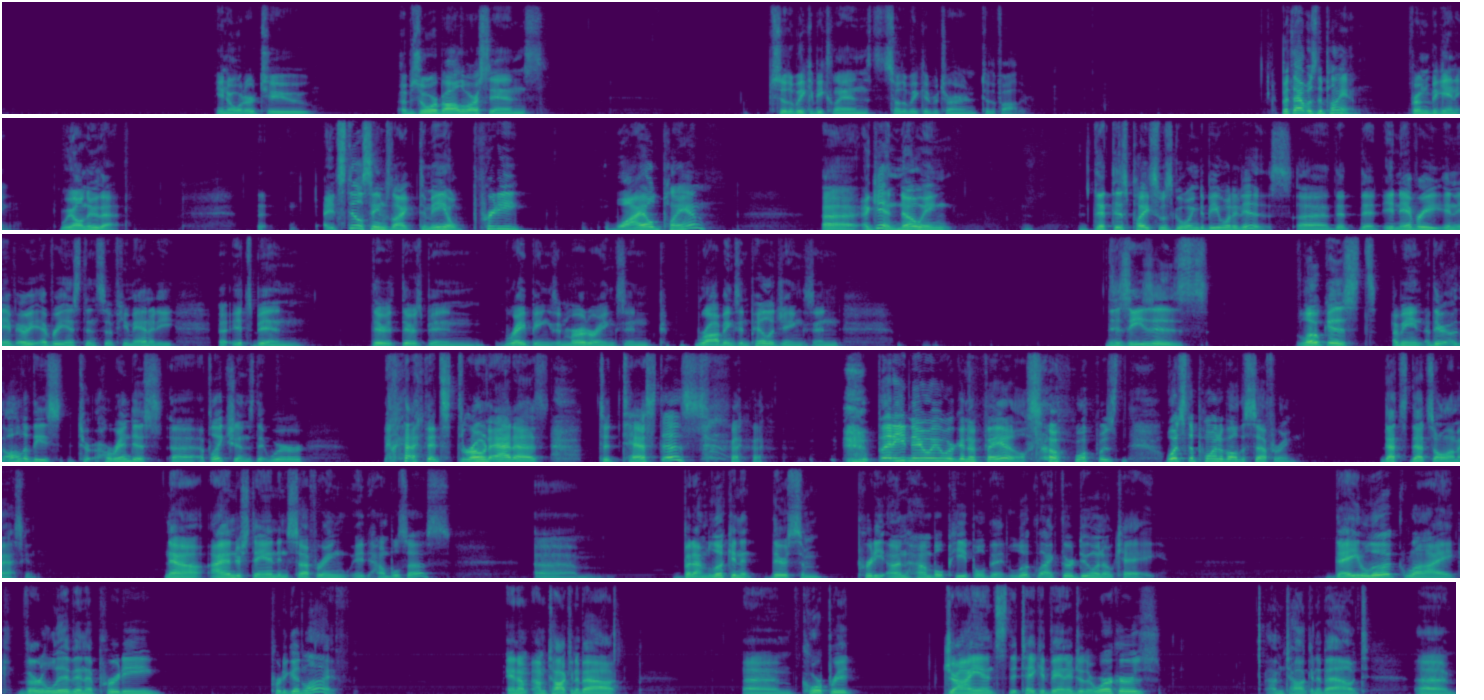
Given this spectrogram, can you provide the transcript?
in order to absorb all of our sins so that we could be cleansed, so that we could return to the Father. But that was the plan from the beginning. We all knew that. It still seems like to me a pretty wild plan. Uh, again, knowing that this place was going to be what it is, uh, that that in every in every every instance of humanity, uh, it's been there. There's been rapings and murderings and p- robbings and pillagings and diseases locusts i mean there all of these horrendous uh, afflictions that were that's thrown at us to test us? But he knew we were going to fail. So what was what's the point of all the suffering? That's that's all i'm asking. Now i understand in suffering it humbles us um, but i'm looking at there's some pretty unhumble people that look like they're doing okay they look like they're living a pretty pretty good life. And I'm I'm talking about um, corporate giants that take advantage of their workers. I'm talking about uh,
